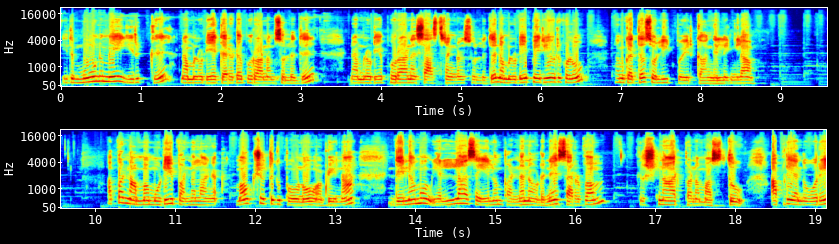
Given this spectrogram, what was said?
இது மூணுமே இருக்குது நம்மளுடைய கருட புராணம் சொல்லுது நம்மளுடைய புராண சாஸ்திரங்கள் சொல்லுது நம்மளுடைய பெரியோர்களும் நமக்கு அதான் சொல்லிட்டு போயிருக்காங்க இல்லைங்களா? அப்போ நம்ம முடிவு பண்ணலாங்க. மோட்சத்துக்கு போகணும் அப்படின்னா தினமும் எல்லா செயலும் பண்ணின உடனே சர்வம் கிருஷ்ணார்ப்பணம் அஸ்து அப்படி அந்த ஒரே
